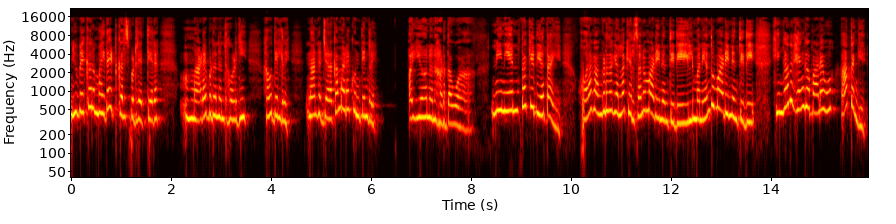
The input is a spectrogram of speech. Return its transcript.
ನೀವು ಬೇಕಾದ್ರೆ ಮೈದಾ ಇಟ್ಟು ಕಲಿಸ್ಬಿಡ್ರಿ ಅತ್ತಿಯರ. ಮಾಡೇ ಬಿಡೋಣಂತ ಹೋಳ್ಗಿ. ಹೌದಿಲ್ರಿ. ನಾನು ಜಳಕ ಮಾಡೇ ಕುಂತೀನಿ ಅಯ್ಯೋ ನನ್ನ ಹಡ್ದವ್ವ ನೀನು ಎಂತಕ್ಕಿದೀಯ ತಾಯಿ? ಹೊರಗೆ ಅಂಗಳದಾಗ ಕೆಲಸನೂ ಮಾಡಿ ನಿಂತಿದ್ದಿ ಇಲ್ಲಿ ಮನೆಯಂತೂ ಮಾಡಿ ನಿಂತಿದಿ. ಹಿಂಗಾದ್ರೆ ಹೆಂಗೆ ಬಾಳೆವು? ಆ ತಂಗಿ.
